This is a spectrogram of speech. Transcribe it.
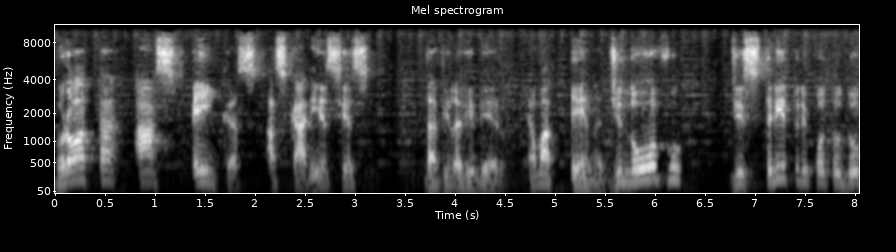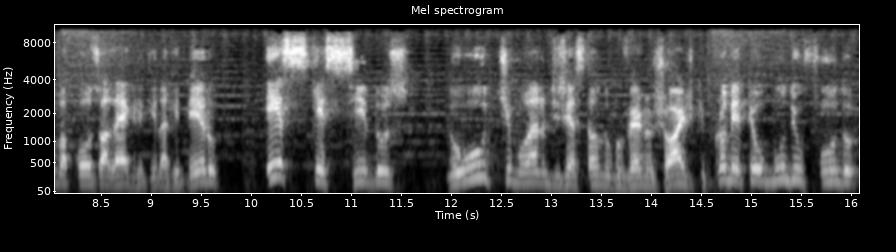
brota às pencas as carências da Vila Ribeiro. É uma pena. De novo, distrito de Potunduva, Pouso Alegre Vila Ribeiro, esquecidos no último ano de gestão do governo Jorge, que prometeu o mundo e o fundo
